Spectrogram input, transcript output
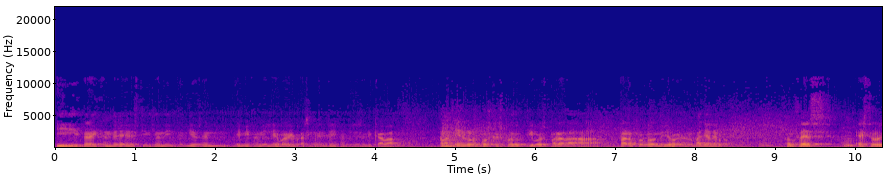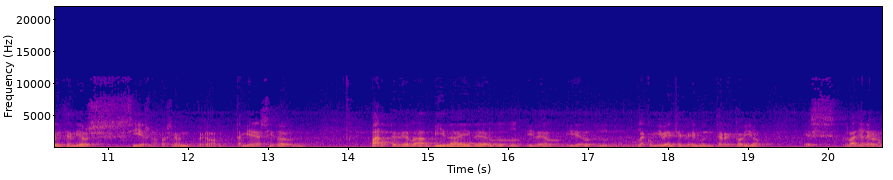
y tradición de extinción de incendios en, mi familia, porque básicamente mi familia se dedicaba a mantener los bosques productivos para, la, para el pueblo donde yo, que es el Valle del Ebro. Entonces, esto de los incendios sí es una pasión, pero también ha sido parte de la vida y, del, y, del, y la convivencia en un territorio es el Valle del Ebro,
